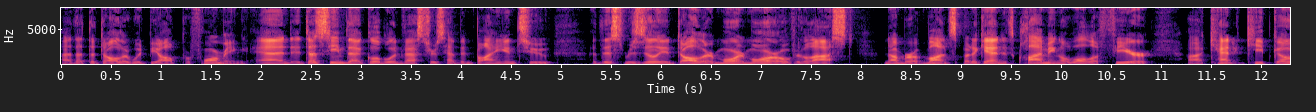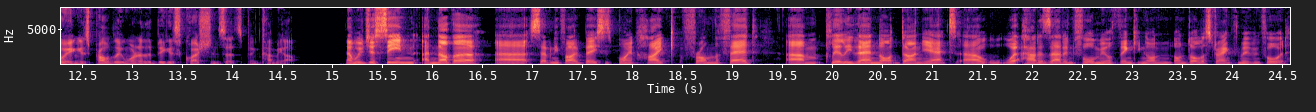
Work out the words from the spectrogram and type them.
uh, that the dollar would be outperforming. And it does seem that global investors have been buying into this resilient dollar more and more over the last number of months. But again, it's climbing a wall of fear. Uh, can it keep going is probably one of the biggest questions that's been coming up. And we've just seen another uh, 75 basis point hike from the Fed. Um, clearly, they're not done yet. Uh, wh- how does that inform your thinking on, on dollar strength moving forward?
